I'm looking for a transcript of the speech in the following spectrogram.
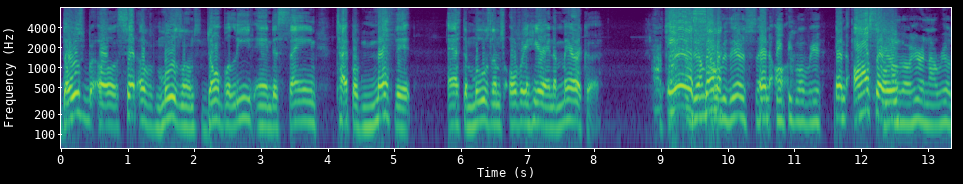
those uh, set of Muslims don't believe in the same type of method as the Muslims over here in America. Yeah, some- over there say, and people over here. And Muslims also, over here are not real.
